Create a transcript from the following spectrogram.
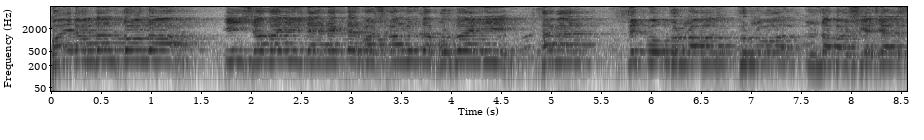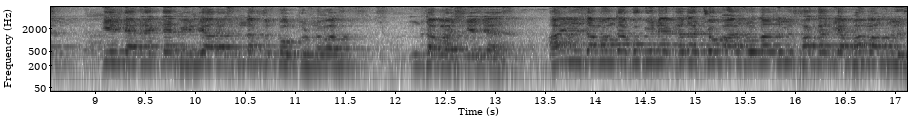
Bayramdan sonra inşallah il dernekler başkanımız da buradaydı. Hemen futbol turnuva, turnuvamıza başlayacağız. İl dernekler birliği arasında futbol turnuvamıza başlayacağız. Aynı zamanda bugüne kadar çok arzuladığımız fakat yapamadığımız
